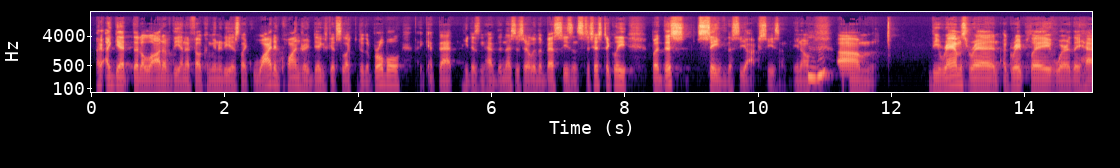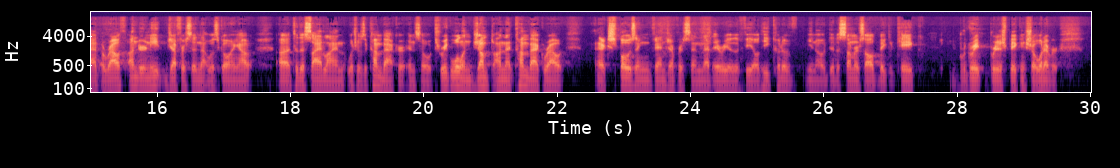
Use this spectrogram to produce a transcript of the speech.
I, I, get that a lot of the NFL community is like, why did Quandre Diggs get selected to the Pro Bowl? I get that he doesn't have the necessarily the best season statistically, but this saved the Seahawks season. You know, Mhm. um, the Rams ran a great play where they had a route underneath Jefferson that was going out uh, to the sideline, which was a comebacker, and so Tariq Woolen jumped on that comeback route exposing Van Jefferson that area of the field. He could have, you know, did a somersault, baked a cake, great British baking show, whatever,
